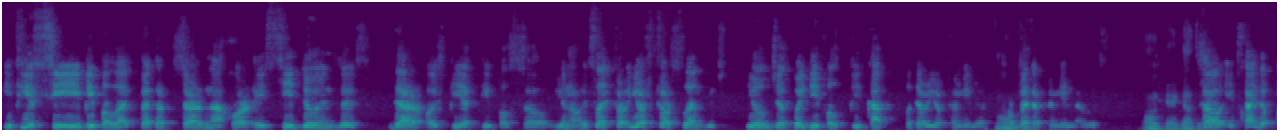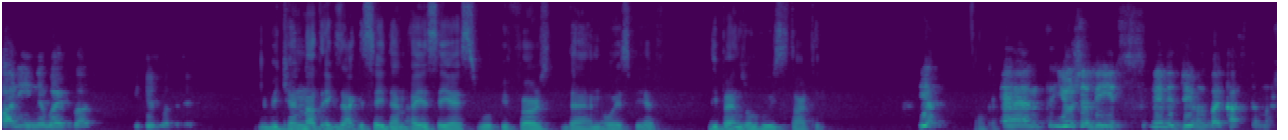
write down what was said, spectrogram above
If you see people like Peter Psenak or Acee doing this, they're OSPF people. So, you know, it's like for your first language, you'll just by default pick up whatever you're familiar okay. or better familiar with. Okay, got it. So it's kind of funny in a way, but it is what it is. We cannot exactly say then ISIS would be first, then OSPF. Depends on who is starting. Yeah. Okay. And usually it's really driven by customers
